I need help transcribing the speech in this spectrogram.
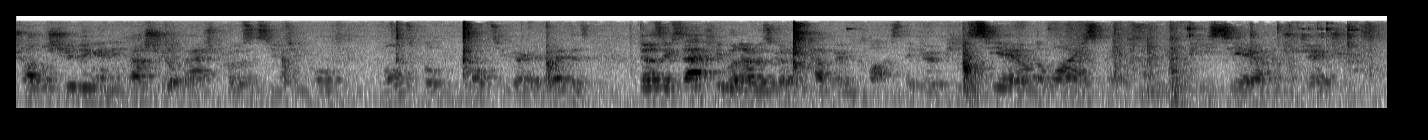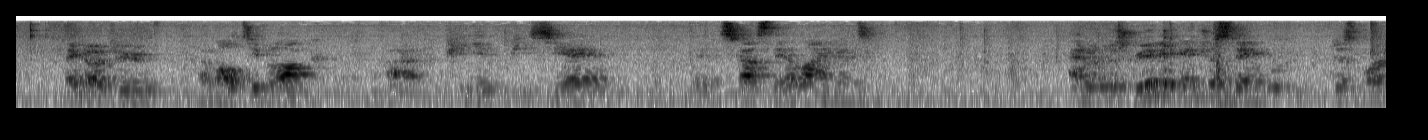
troubleshooting an industrial batch process using mul- multiple multivariate methods does exactly what I was going to cover in class. They do a PCA on the Y space, they do a PCA on the trajectories. They go do a multi-block uh, PCA, discuss the alignment. And what was really interesting, just one,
